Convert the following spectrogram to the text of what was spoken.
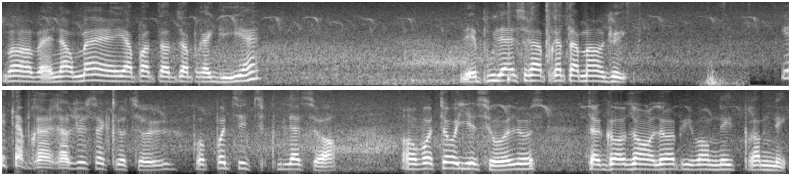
Bon, ben, Normand, il n'a pas entendu après Guy, hein? Les poulets seraient prêts à manger. Il est après à ranger sa clôture pour pas que ces petits poulets sortent. On va tailler ça, là, ce gazon-là, puis ils vont venir te promener.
